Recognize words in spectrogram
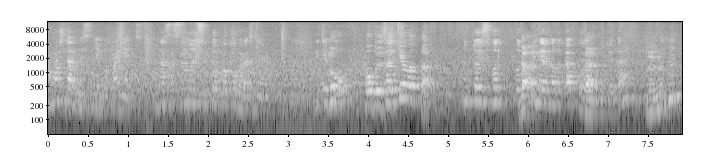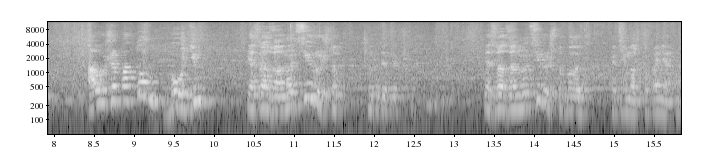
А масштабность неба понять. У нас основной цветок какого размера? Где Ну, по высоте вот так. Ну, то есть вот, вот Да. примерно вот такое Да. будет, да? Мгм. А уже потом будем, я сразу анонсирую, чтобы я сразу анонсирую, чтобы было хоть немножко понятно.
